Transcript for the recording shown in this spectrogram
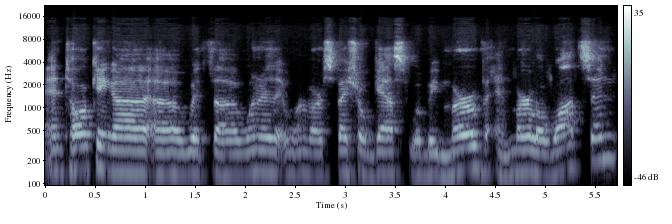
and talking uh, uh, with one of the, one of our special guests will be Merv and Merla Watson,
